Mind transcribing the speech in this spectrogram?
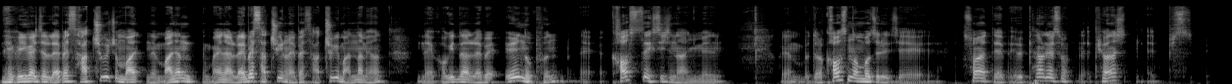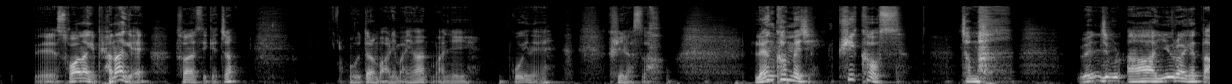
네, 그러니까 이제 레벨 4축을 좀 많이, 네, 만약, 만약 레벨 4축이 레벨 4축이 만나면, 네, 거기다 레벨 1 높은, 네, 카오스 엑시즈나 아니면, 그냥 뭐더라, 카오스 넘버즈를 이제 소환할 때 편하게 소, 네, 편하, 네, 네, 소환하기 편하게 소환할 수 있겠죠? 오더라 말이 많이, 많이 꼬이네. 큰일 났어. 랭컨 매지, 퀵하우스. 잠만. 왠지, 몰, 아, 이유를 알겠다.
